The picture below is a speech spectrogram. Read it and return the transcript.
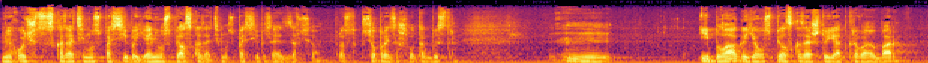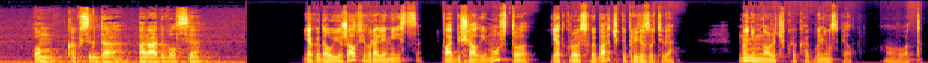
Мне хочется сказать ему спасибо. Я не успел сказать ему спасибо за это, за все. Просто все произошло так быстро. И благо я успел сказать, что я открываю бар. Он, как всегда, порадовался. Я когда уезжал в феврале месяце, пообещал ему, что я открою свой барчик и привезу тебя. Но немножечко как бы не успел. Вот.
